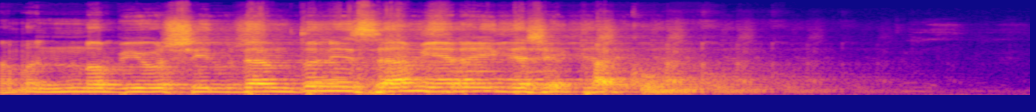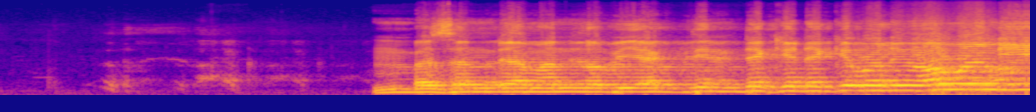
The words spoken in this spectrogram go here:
আমার নবীও সিদ্ধান্ত নিছে আমি আর এই দেশে থাকুন আমার নবী একদিন ডেকে ডেকে বলে অমানি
